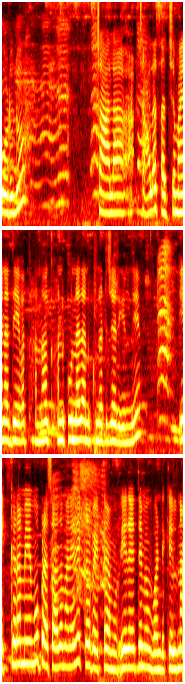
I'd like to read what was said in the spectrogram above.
కోడులు. చాలా చాలా స్వచ్ఛమైన దేవత అన్న అనుకున్నది అనుకున్నట్టు జరిగింది. ఇక్కడ మేము ప్రసాదం అనేది ఇక్కడ పెట్టాము. ఏదైతే మేము వండుకెళ్ళిన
